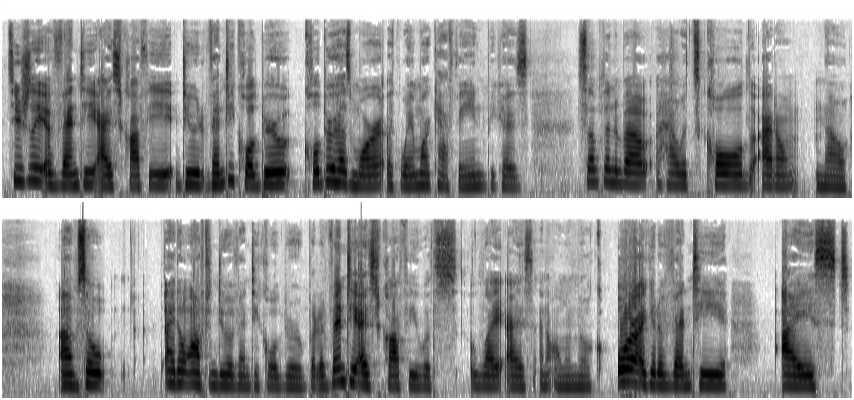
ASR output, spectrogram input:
it's usually a venti iced coffee. Dude, venti cold brew. Cold brew has more, like, way more caffeine because something about how it's cold. I don't know. Um, so I don't often do a venti cold brew, but a venti iced coffee with light ice and almond milk, or I get a venti iced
